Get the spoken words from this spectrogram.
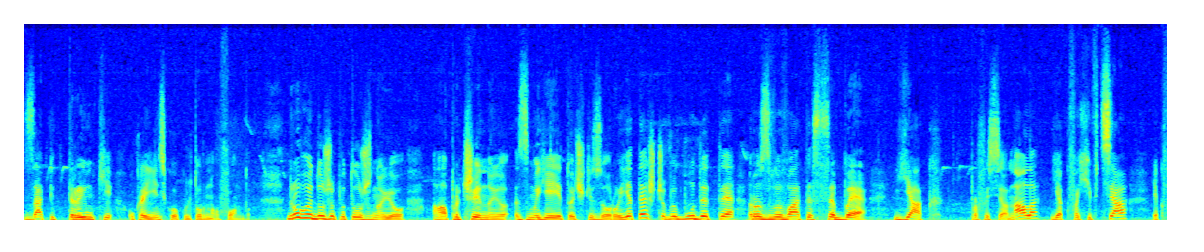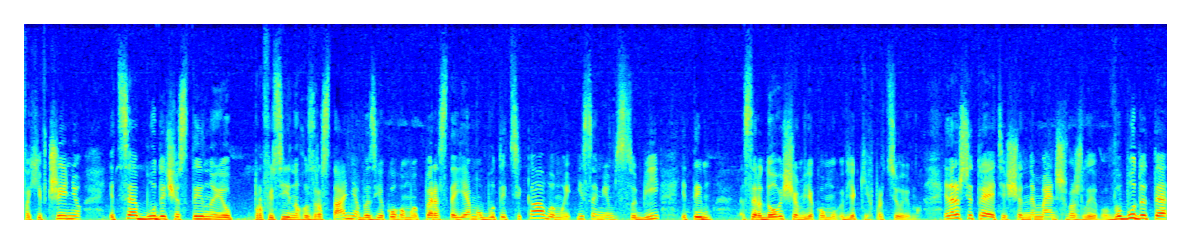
за підтримки Українського культурного фонду. Другою дуже потужною а, причиною з моєї точки зору є те, що ви будете розвивати себе як професіонала, як фахівця, як фахівчиню, і це буде частиною професійного зростання, без якого ми перестаємо бути цікавими і самим собі, і тим середовищем, в якому в яких працюємо. І нарешті третє, що не менш важливо, ви будете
